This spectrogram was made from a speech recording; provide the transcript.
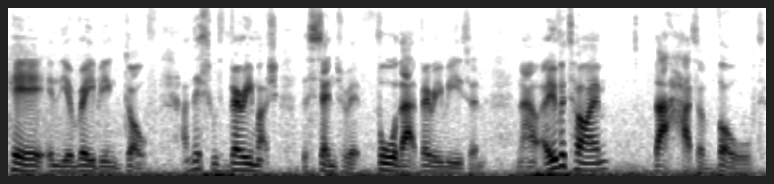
here in the Arabian Gulf. And this was very much the center of it for that very reason. Now, over time, that has evolved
